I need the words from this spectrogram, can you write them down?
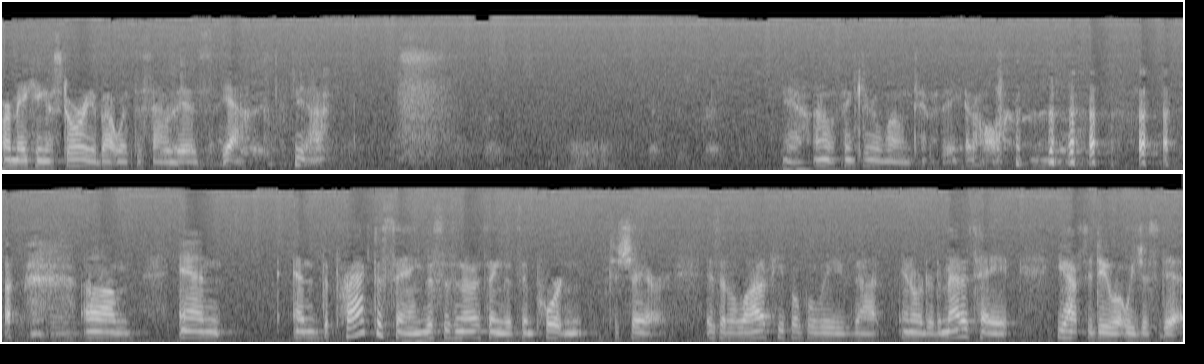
Or making a story about what the sound Right. is. Yeah. Right. Yeah. Practice, practice. Yeah. I don't think you're alone, Timothy, at all. um, and and the practicing, this is another thing that's important to share, is that a lot of people believe that in order to meditate, you have to do what we just did.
